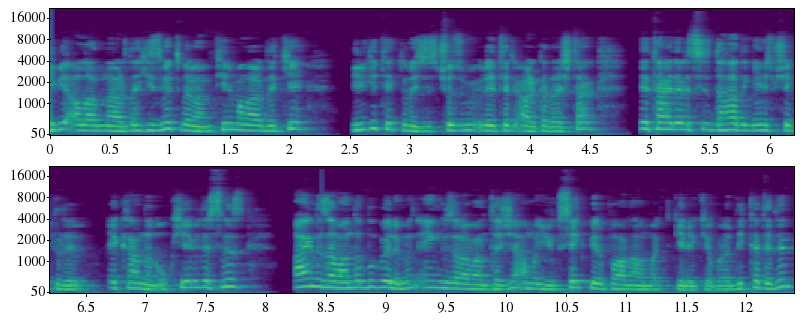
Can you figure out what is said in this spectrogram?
gibi alanlarda hizmet veren firmalardaki bilgi teknolojisi çözümü üretir arkadaşlar. Detayları siz daha da geniş bir şekilde ekrandan okuyabilirsiniz. Aynı zamanda bu bölümün en güzel avantajı ama yüksek bir puan almak gerekiyor buna dikkat edin.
